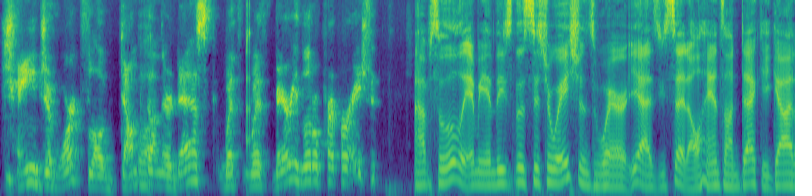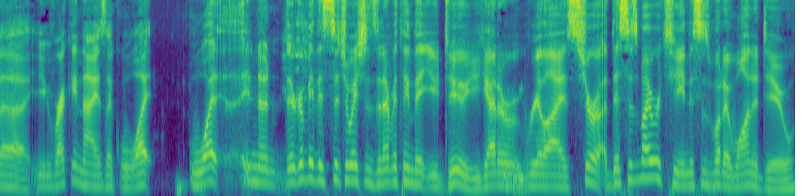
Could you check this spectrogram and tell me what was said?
change of workflow dumped well, on their desk with with very little preparation. Absolutely. I mean, these are the situations where, yeah, as you said, all hands on deck. You gotta you recognize like what what you know there are going to be these situations and everything that you do you got to mm-hmm. realize sure this is my routine this is what i want to do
